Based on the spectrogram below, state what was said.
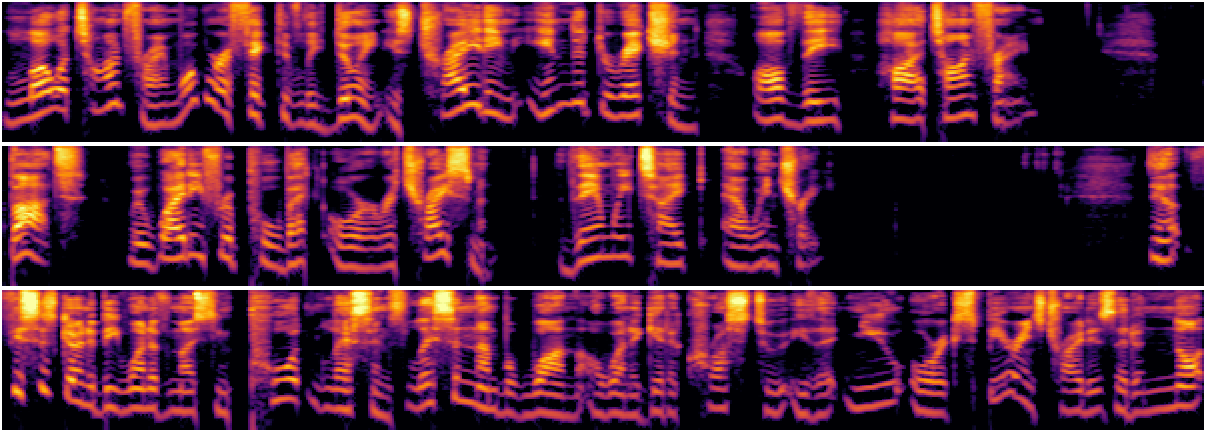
lower time frame what we're effectively doing is trading in the direction of the higher time frame but we're waiting for a pullback or a retracement. Then we take our entry now this is going to be one of the most important lessons. Lesson number one I want to get across to either new or experienced traders that are not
